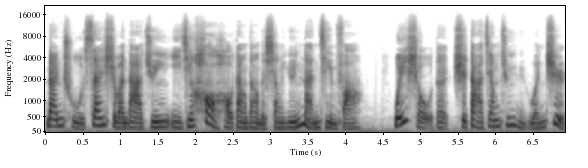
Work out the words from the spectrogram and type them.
南楚三十万大军已经浩浩荡荡地向云南进发，为首的是大将军宇文智。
